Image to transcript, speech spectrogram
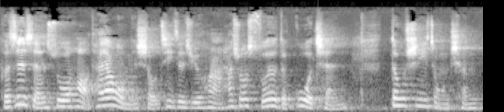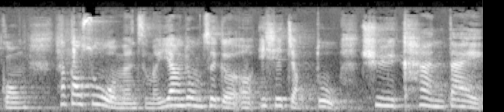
可是神说哈，他要我们熟记这句话，他说所有的过程。都是一种成功。他告诉我们怎么样用这个呃一些角度去看待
